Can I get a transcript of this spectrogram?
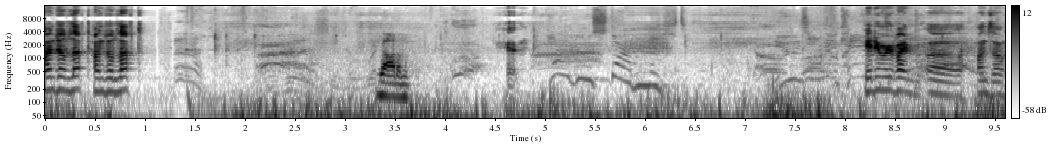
Hanzo left, Hanzo left. Got him. Okay. Helden sterben nicht. He didn't revive uh, Hanzo.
